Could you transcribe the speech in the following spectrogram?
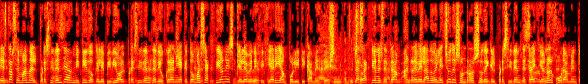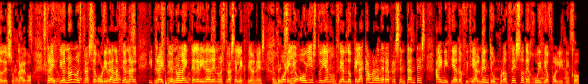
Esta semana el presidente ha admitido que le pidió al presidente de Ucrania que tomase acciones que le beneficiarían políticamente. Las acciones de Trump han revelado el hecho deshonroso de que el presidente traicionó el juramento de su cargo, traicionó nuestra seguridad nacional y traicionó la integridad de nuestras elecciones. Por ello, hoy estoy anunciando que la Cámara de Representantes ha iniciado oficialmente un proceso de juicio político.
